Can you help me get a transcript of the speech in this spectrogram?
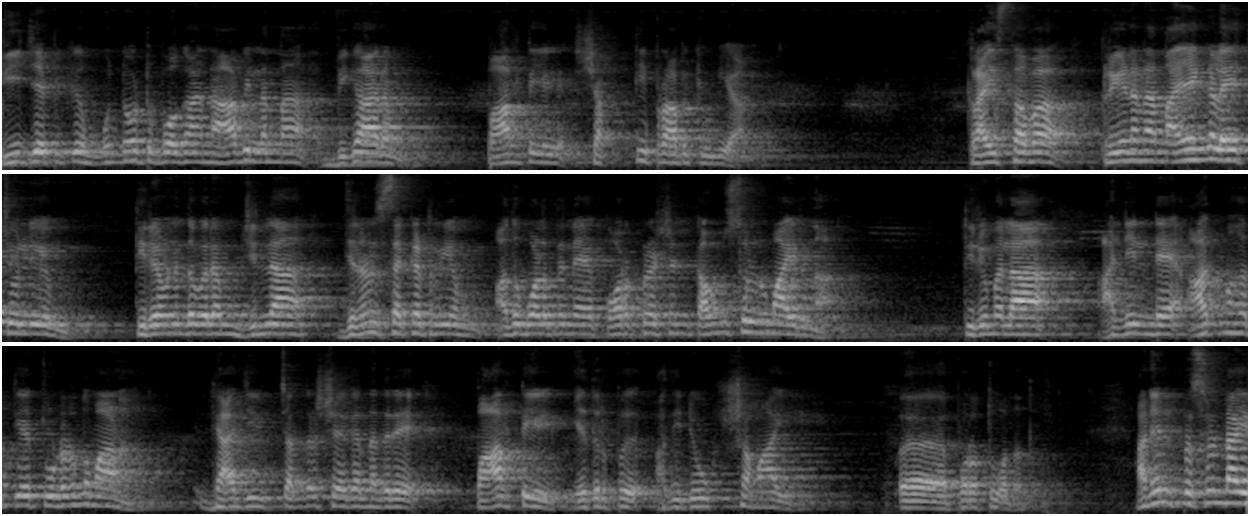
ബി ജെ പിക്ക് മുന്നോട്ട് പോകാനാവില്ലെന്ന വികാരം പാർട്ടിയിൽ ശക്തി പ്രാപിക്കുകയാണ്. ക്രൈസ്തവ പ്രീണന നയങ്ങളെ ചൊല്ലിയും തിരുവനന്തപുരം ജില്ലാ ജനറൽ സെക്രട്ടറിയും അതുപോലെ തന്നെ കോർപ്പറേഷൻ കൗൺസിലറുമായിരുന്ന തിരുമല അനിലിന്റെ ആത്മഹത്യയെ തുടർന്നുമാണ് രാജീവ് ചന്ദ്രശേഖരനെതിരെ പാർട്ടിയിൽ എതിർപ്പ് അതിരൂക്ഷമായി പുറത്തു വന്നത്. അനിൽ പ്രസിഡന്റായി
